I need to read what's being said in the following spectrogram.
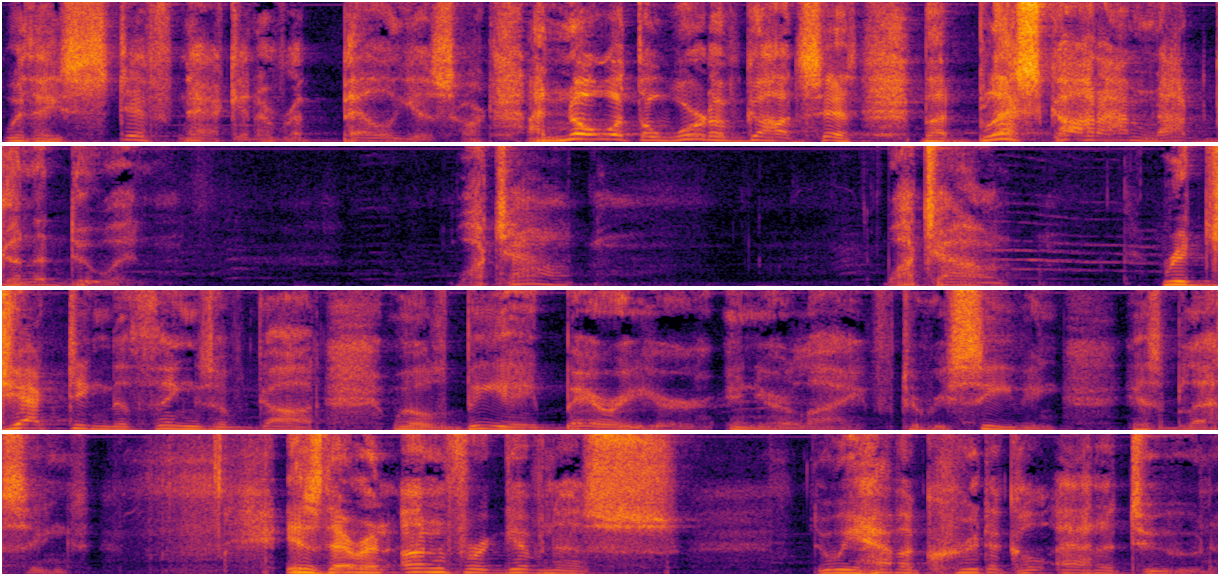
with a stiff neck and a rebellious heart? I know what the word of God says, but bless God, I'm not gonna do it. Watch out. Watch out. Rejecting the things of God will be a barrier in your life to receiving his blessings. Is there an unforgiveness? Do we have a critical attitude?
